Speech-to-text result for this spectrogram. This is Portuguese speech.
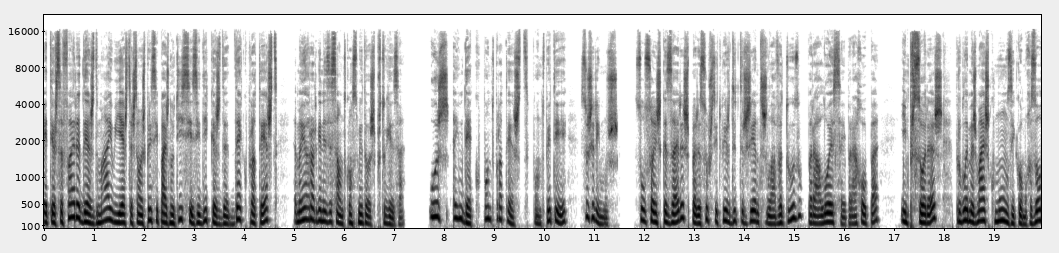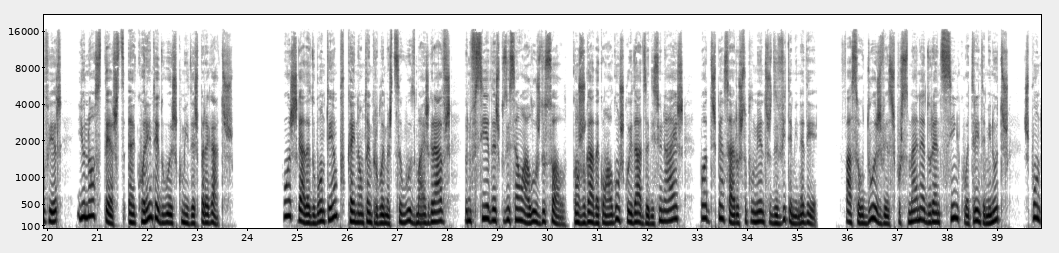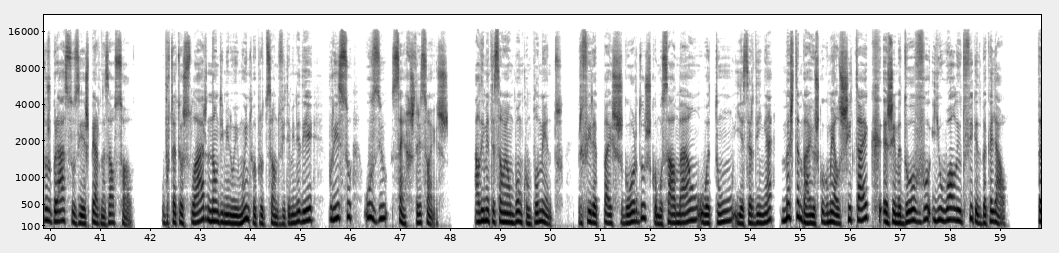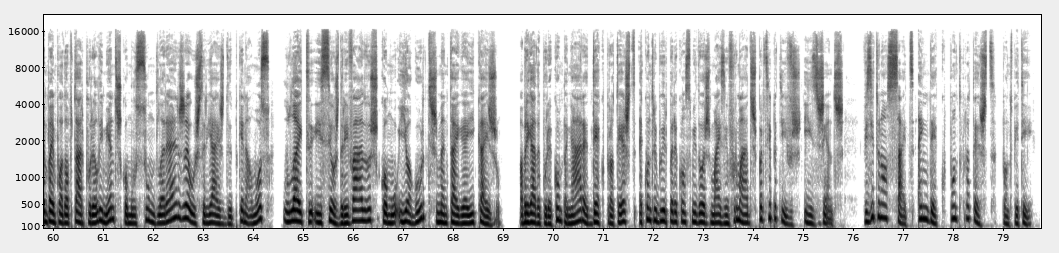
É terça-feira, 10 de maio, e estas são as principais notícias e dicas da DECO Proteste, a maior organização de consumidores portuguesa. Hoje, em DECO.proteste.pt, sugerimos soluções caseiras para substituir detergentes lava-tudo para a louça e para a roupa, impressoras, problemas mais comuns e como resolver, e o nosso teste a 42 comidas para gatos. Com a chegada do bom tempo, quem não tem problemas de saúde mais graves beneficia da exposição à luz do sol. Conjugada com alguns cuidados adicionais, pode dispensar os suplementos de vitamina D. Faça-o duas vezes por semana durante 5 a 30 minutos, expondo os braços e as pernas ao sol. O protetor solar não diminui muito a produção de vitamina D, por isso, use-o sem restrições. A alimentação é um bom complemento. Prefira peixes gordos, como o salmão, o atum e a sardinha, mas também os cogumelos shiitake, a gema de ovo e o óleo de figa de bacalhau. Também pode optar por alimentos como o sumo de laranja, os cereais de pequeno almoço, o leite e seus derivados, como iogurtes, manteiga e queijo. Obrigada por acompanhar a DECO Proteste a contribuir para consumidores mais informados, participativos e exigentes. Visite o nosso site em deco.proteste.pt.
